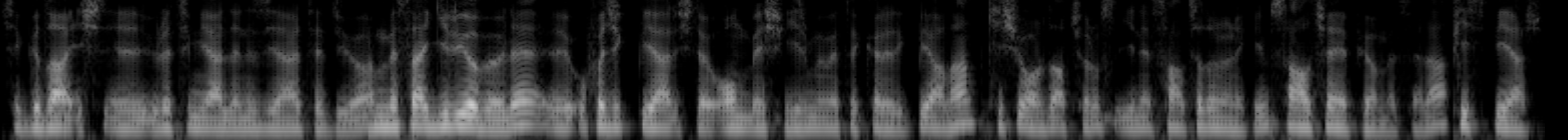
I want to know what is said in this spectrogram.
İşte gıda iş- e, üretim yerlerini ziyaret ediyor. Mesela giriyor böyle e, ufacık bir yer işte 15-20 metrekarelik bir alan. Kişi orada atıyorum yine salçadan örnek vereyim. Salça yapıyor mesela. Pis bir yer.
